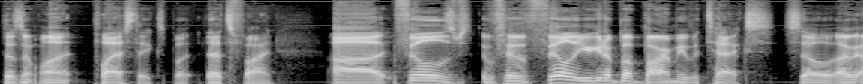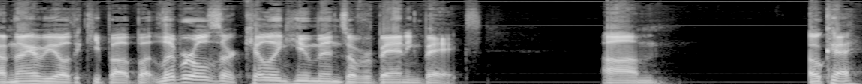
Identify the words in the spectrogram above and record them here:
doesn't want plastics but that's fine. Uh phil's phil, phil you're gonna bombard me with texts so I, i'm not gonna be able to keep up but liberals are killing humans over banning bags um okay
